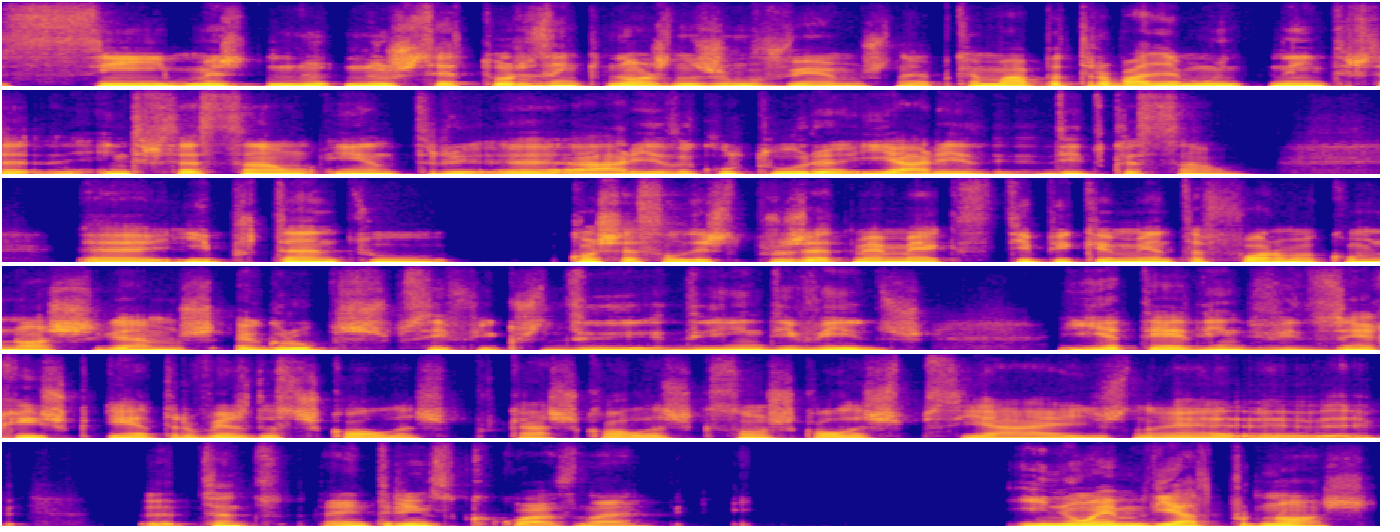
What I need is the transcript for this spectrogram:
Sim, mas no, nos setores em que nós nos movemos, né? porque a MAPA trabalha muito na interse interseção entre uh, a área da cultura e a área de educação. Uh, e, portanto, com exceção deste projeto MEMEX, tipicamente a forma como nós chegamos a grupos específicos de, de indivíduos e até de indivíduos em risco é através das escolas, porque há escolas que são escolas especiais, não é? Uh, portanto, é intrínseco quase, não é? E não é mediado por nós.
